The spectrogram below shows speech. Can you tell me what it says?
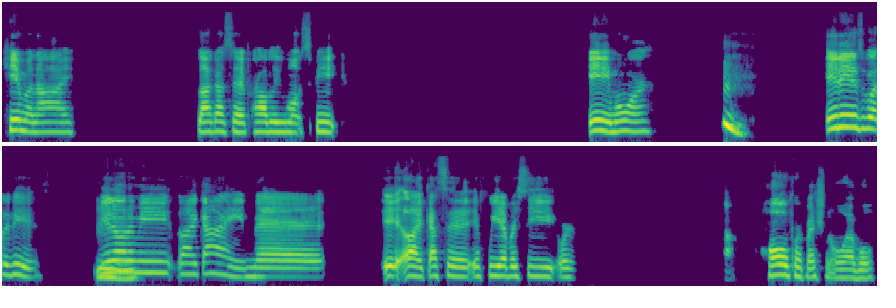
him and I, like I said, probably won't speak anymore. Hmm. It is what it is. You know what I Mhm. mean? Like I ain't mad. It like I said, if we ever see or a whole professional level,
